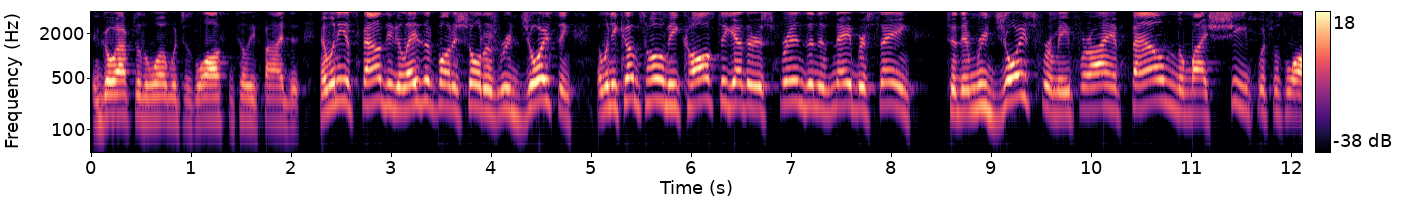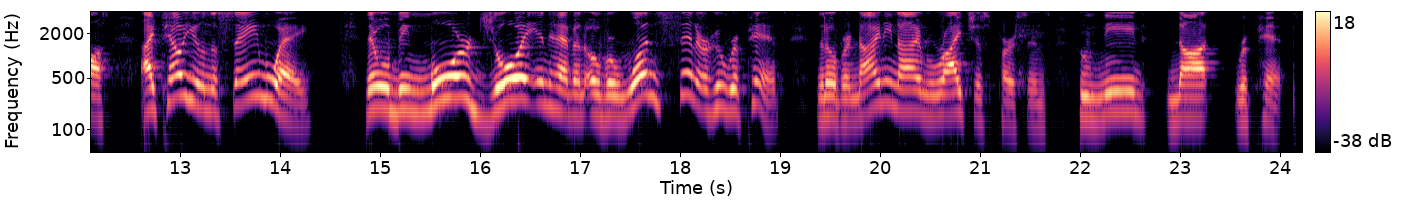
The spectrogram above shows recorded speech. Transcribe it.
and go after the one which is lost until he finds it? And when he has found it, he lays it upon his shoulders, rejoicing. And when he comes home, he calls together his friends and his neighbors, saying to them, Rejoice for me, for I have found my sheep which was lost. I tell you, in the same way, there will be more joy in heaven over one sinner who repents than over 99 righteous persons who need not repent.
